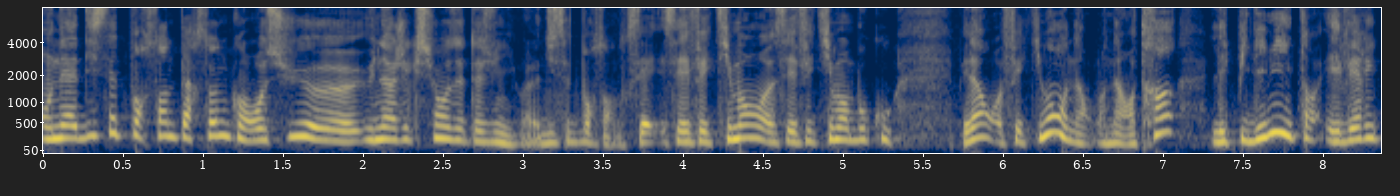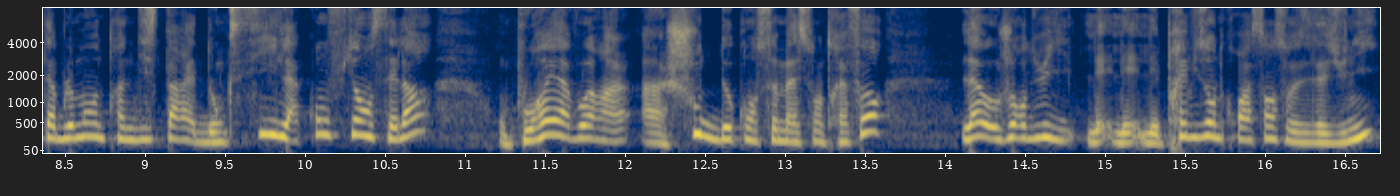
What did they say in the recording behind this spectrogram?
on, est à 17% de personnes qui ont reçu euh, une injection aux États-Unis. Voilà, 17%. Donc c'est effectivement, c'est effectivement beaucoup. Mais là, effectivement, on est, on est en train, l'épidémie est, en- est véritablement en train de disparaître. Donc si la confiance est là, on pourrait avoir un, un shoot de consommation très fort. Là, aujourd'hui, les, les- les prévisions de croissance aux États-Unis,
